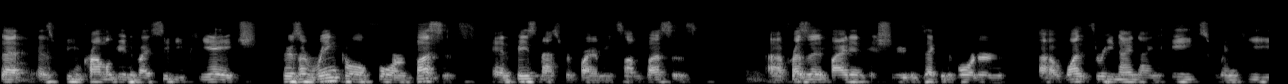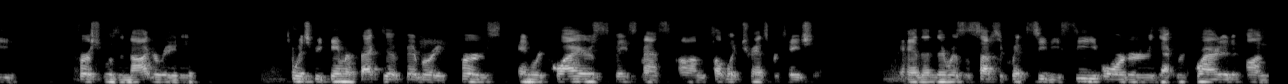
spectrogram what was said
that is being promulgated by cdph there's a wrinkle for buses and face mask requirements on buses. Uh, president biden issued executive order uh, 13998 when he first was inaugurated which became effective February 1st and requires face masks on public transportation. And then there was a subsequent CDC order that required it on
